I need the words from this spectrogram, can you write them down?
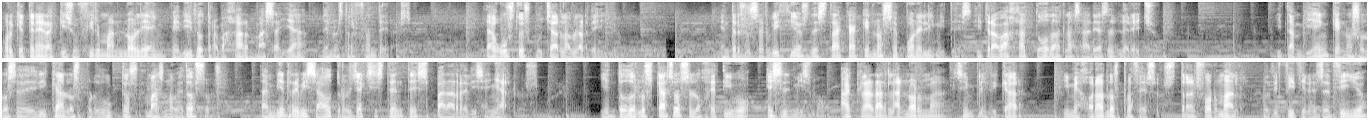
Porque tener aquí su firma no le ha impedido trabajar más allá de nuestras fronteras. Da gusto escucharla hablar de ello. Entre sus servicios destaca que no se pone límites y trabaja todas las áreas del derecho. Y también que no solo se dedica a los productos más novedosos, también revisa otros ya existentes para rediseñarlos. Y en todos los casos el objetivo es el mismo, aclarar la norma, simplificar y mejorar los procesos, transformar lo difícil en sencillo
